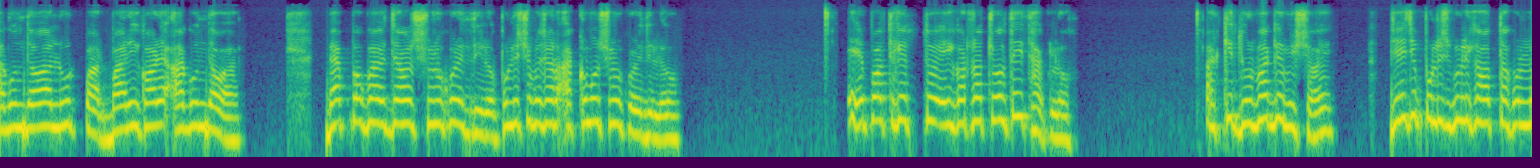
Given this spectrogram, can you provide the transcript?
আগুন দেওয়া, লুটপাট বাড়ি ঘরে আগুন দেওয়া ব্যাপকভাবে যখন শুরু করে দিল পুলিশ যখন আক্রমণ শুরু করে দিল, এরপর থেকে তো এই ঘটনা চলতেই থাকল। আর কি দুর্ভাগ্যের বিষয়? যে যে পুলিশগুলিকে হত্যা করল,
